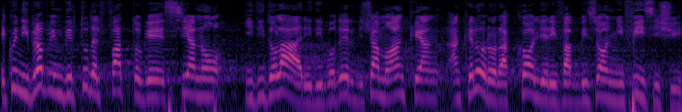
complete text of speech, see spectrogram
E quindi proprio in virtù del fatto che siano i titolari di poter diciamo, anche, anche, loro raccogliere i fabbisogni fisici,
